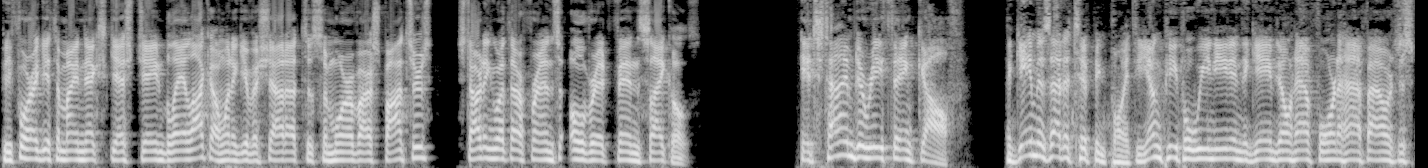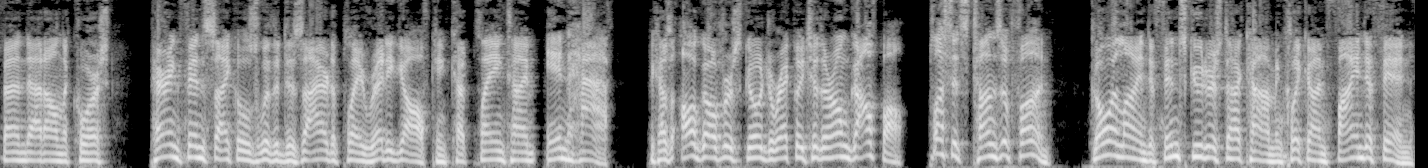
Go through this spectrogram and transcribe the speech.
Before I get to my next guest, Jane Blalock, I want to give a shout out to some more of our sponsors, starting with our friends over at Finn Cycles. It's time to rethink golf. The game is at a tipping point. The young people we need in the game don't have four and a half hours to spend out on the course. Pairing Finn Cycles with a desire to play ready golf can cut playing time in half because all golfers go directly to their own golf ball. Plus, it's tons of fun. Go online to finscooters.com and click on Find a Fin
